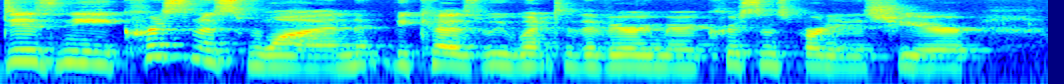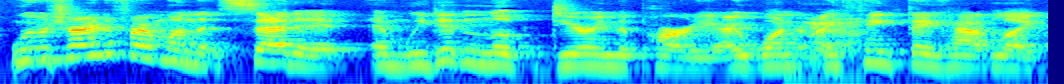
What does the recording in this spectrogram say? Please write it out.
Disney Christmas one because we went to the Very Merry Christmas party this year. We were trying to find one that said it, and we didn't look during the party. I wonder. I think they had like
